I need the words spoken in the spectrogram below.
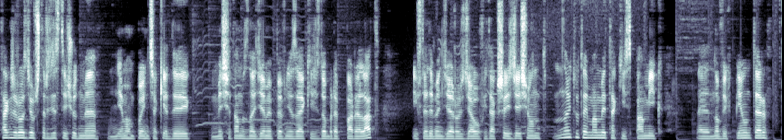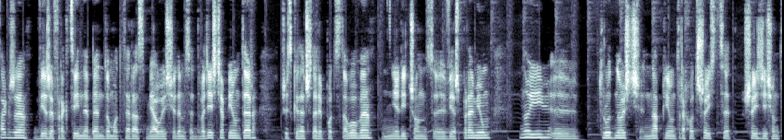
Także rozdział 47, nie mam pojęcia kiedy my się tam znajdziemy, pewnie za jakieś dobre parę lat i wtedy będzie rozdziałów i tak 60. No i tutaj mamy taki spamik e, nowych pięter, także wieże frakcyjne będą od teraz miały 720 pięter, wszystkie te cztery podstawowe, nie licząc e, wież premium. No i y, trudność na piętrach od 660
